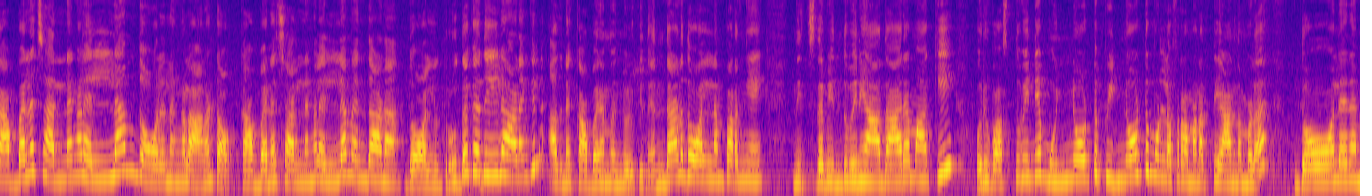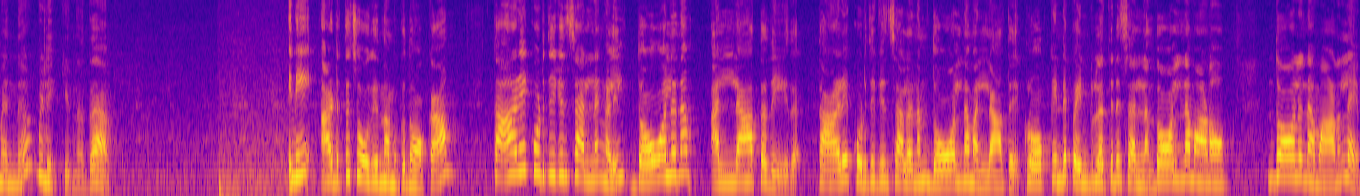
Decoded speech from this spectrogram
കപല ചലനങ്ങളെല്ലാം ദോലനങ്ങളാണ് കേട്ടോ കബന ചലനങ്ങളെല്ലാം എന്താണ്? ദോലനം. ദ്രുതഗതിയിലാണെങ്കിൽ അതിനെ കപനം എന്ന് വിളിക്കുന്നു. എന്താണ് ദോലനം പറഞ്ഞേ? നിശ്ചിത ബിന്ദുവിനെ ആധാരമാക്കി ഒരു വസ്തുവിന്റെ മുന്നോട്ട് പിന്നോട്ടുമുള്ള ഭ്രമണത്തെയാണ് നമ്മൾ ദോലനം എന്ന് വിളിക്കുന്നത്. ഇനി അടുത്ത ചോദ്യം നമുക്ക് നോക്കാം. താഴെ കൊടുത്തിരിക്കുന്ന ചലനങ്ങളിൽ ദോലനം അല്ലാത്തത് ഏത്? താഴെ കൊടുത്തിരിക്കുന്ന ചലനം ദോലനമല്ലാത്തത് ക്ലോക്കിന്റെ പെൻഡുലത്തിന്റെ ചലനം ദോലനമാണോ? ദോലനമാണല്ലേ?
